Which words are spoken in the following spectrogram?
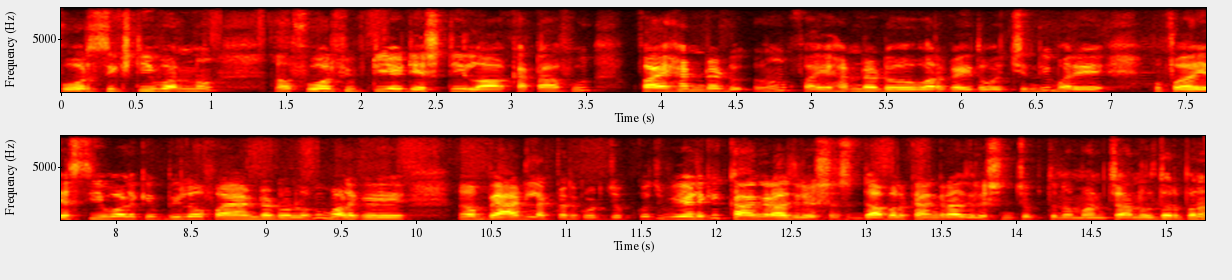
Four sixty one four fifty eight ST లా cut off five hundred five hundred వరకు అయితే వచ్చింది. మరి ఎస్సీ వాళ్ళకి బిలో ఫైవ్ హండ్రెడ్ వాళ్ళకి వాళ్ళకి బ్యాడ్ లెక్క అని కూడా చెప్పుకోవచ్చు. వీళ్ళకి కాంగ్రాచులేషన్స్ డబల్ కాంగ్రాచులేషన్ చెప్తున్నాం మన ఛానల్ తరపున.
